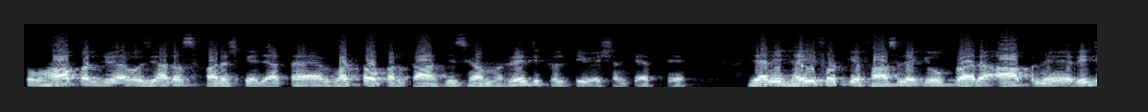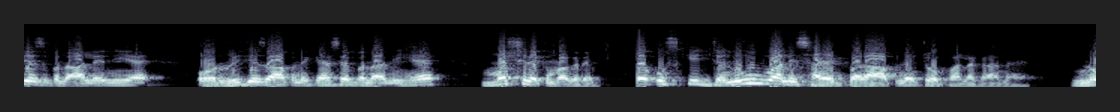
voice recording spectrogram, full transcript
تو وہاں پر جو ہے وہ زیادہ سفارش کیا جاتا ہے وٹوں پر کاش جسے ہم ریج کلٹیویشن کہتے ہیں۔ یعنی ڈھائی فٹ کے فاصلے کے اوپر آپ نے ریجز بنا لینی ہے اور ریجز آپ نے کیسے بنانی ہے؟ مشرق مغرب۔ تو اس کی جنوب والی سائڈ پر آپ نے چوپا لگانا ہے۔ نو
